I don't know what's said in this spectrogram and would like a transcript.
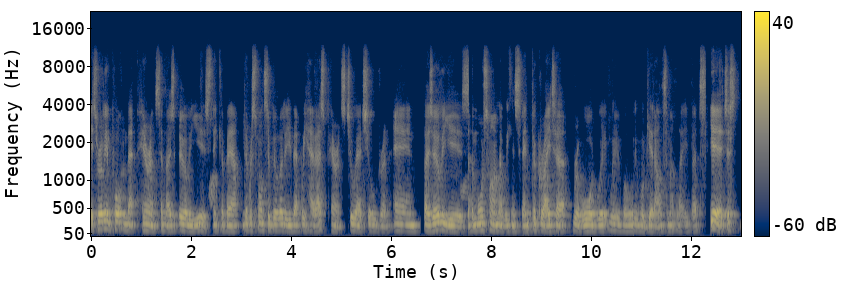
it's really important that parents in those early years think about the responsibility that we have as parents to our children. And those early years, the more time that we can spend, the greater reward we, we, will, we will get ultimately. But yeah, just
